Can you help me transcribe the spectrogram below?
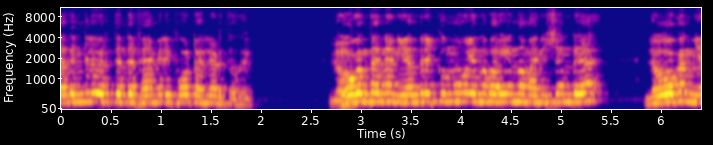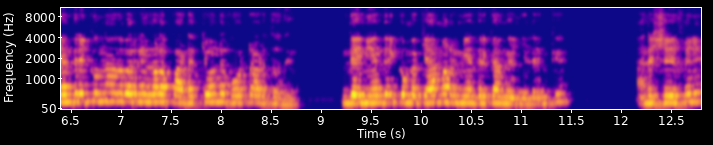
ഏതെങ്കിലും ഒരുത്തന്റെ ഫാമിലി ഫോട്ടോ അല്ല എടുത്തത്. ലോകം തന്നെ നിയന്ത്രിക്കുന്നു എന്ന് പറയുന്ന മനുഷ്യന്റെ ലോകം നിയന്ത്രിക്കുന്നു എന്ന് പറഞ്ഞ് നിങ്ങളെ പടച്ചോന്റെ ഫോട്ടോ എടുത്തത്. ഇന്ത്യ നിയന്ത്രിക്കുമ്പോൾ ക്യാമറ നിയന്ത്രിക്കാൻ കഴിഞ്ഞില്ല എനിക്ക്. എന്റെ ഷെയ്ഖിന്.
